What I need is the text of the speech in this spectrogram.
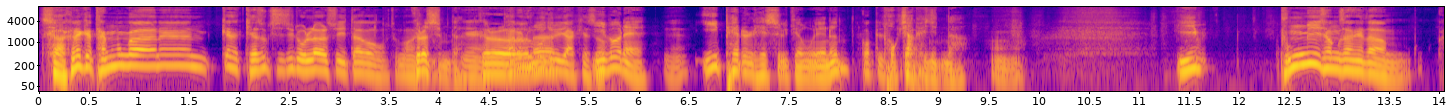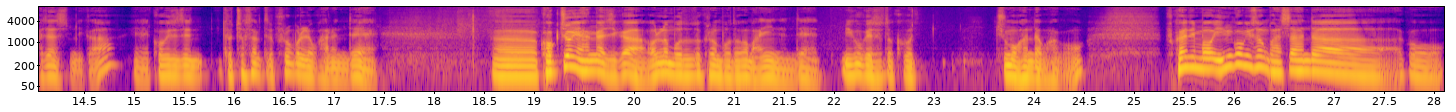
자, 그러니까 당분간은 계- 계속 지지율이 올라갈 수 있다고 전망하십니다. 그렇습니다. 예. 다른 후보들이 약해서. 이번에 예. 2패를 했을 경우에는 복잡해진다. 이 북미 정상회담 가지 않습니까? 예, 거기서 이제 교착 상태를 풀어보려고 하는데, 어, 걱정이 한 가지가 언론 보도도 그런 보도가 많이 있는데, 미국에서도 그거 주목한다고 하고, 북한이 뭐 인공위성 발사한다고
